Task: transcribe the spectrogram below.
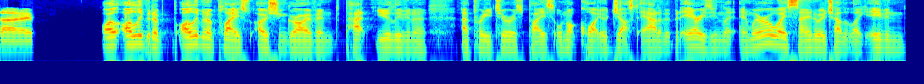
so I, I, live in a I live in a place, Ocean Grove, and Pat, you live in a, a pretty tourist place, or not quite. You're just out of it, but Aireys Inlet, and we're always saying to each other, like even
